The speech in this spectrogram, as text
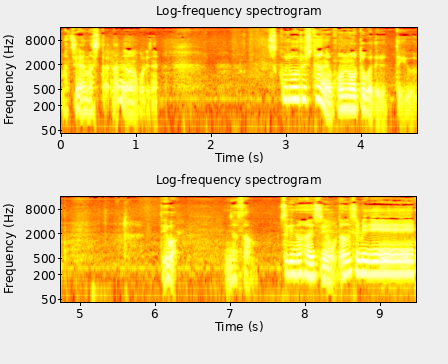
間違えました。なんだろうこれね。スクロールしたのにこんな音が出るっていう。では、皆さん、次の配信をお楽しみに。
